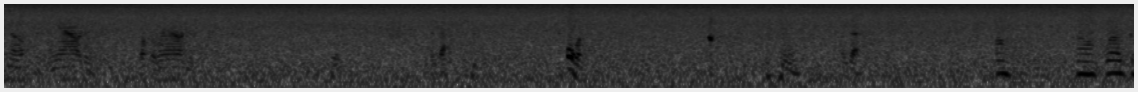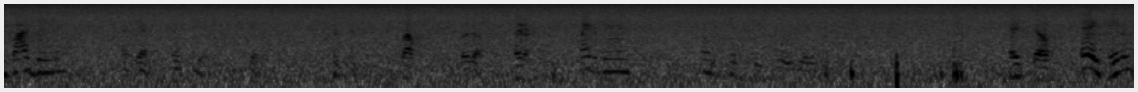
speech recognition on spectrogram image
You know, just hang out and look around. And... Okay. Oh. Hmm. Okay. Oh. Oh. Well, goodbye, Jamie. Uh, yes. Thank you. Okay. well, there you go. Later. Later, Jamie. Oh, so sweet for you. Hey, Joe. Hey, Jamie.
